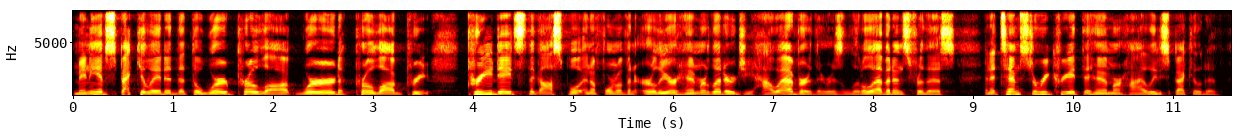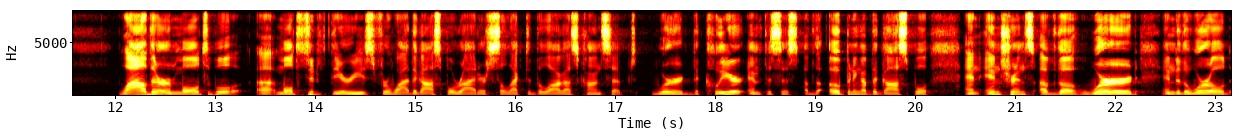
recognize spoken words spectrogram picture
many have speculated that the word prologue, word prologue pre, predates the Gospel in a form of an earlier hymn or liturgy. However, there is little evidence for this, and attempts to recreate the hymn are highly speculative. While there are multiple uh, multitude of theories for why the gospel writer selected the logos concept word, the clear emphasis of the opening of the gospel and entrance of the word into the world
